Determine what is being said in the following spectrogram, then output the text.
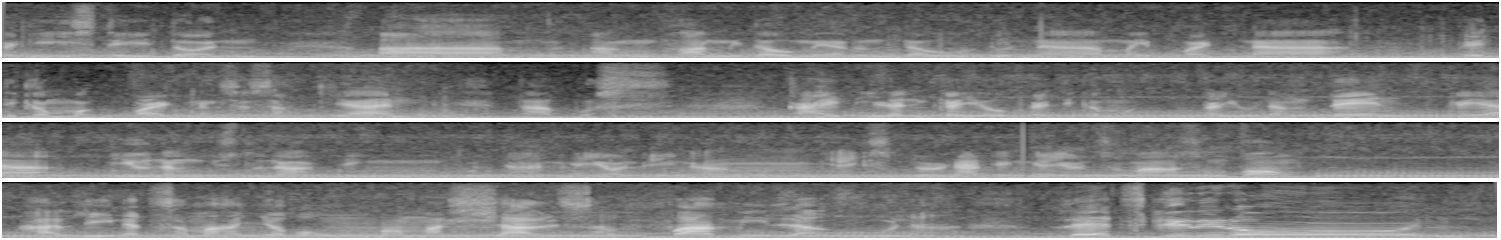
nag stay doon ah, ang family daw meron daw doon na may part na pwede kang mag-park ng sasakyan. Tapos kahit ilan kayo pwede kang magtayo ng tent. Kaya yun ang gusto nating puntahan ngayon. Ayun ang explore natin ngayon so mga sumpong. Halina't samahan niyo akong mamasyal sa Fami Laguna. Let's get it on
